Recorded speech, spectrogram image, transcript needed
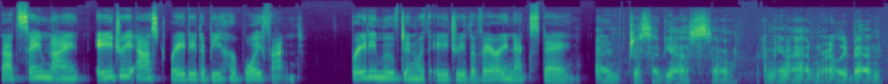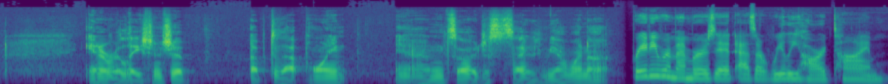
That same night, Adree asked Brady to be her boyfriend. Brady moved in with Adree the very next day. I just said yes. So, I mean, I hadn't really been in a relationship up to that point, And so I just decided, yeah, why not? Brady remembers it as a really hard time.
